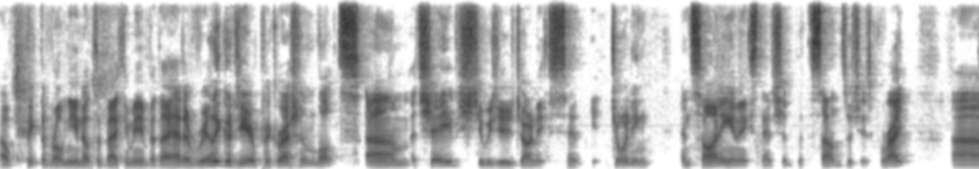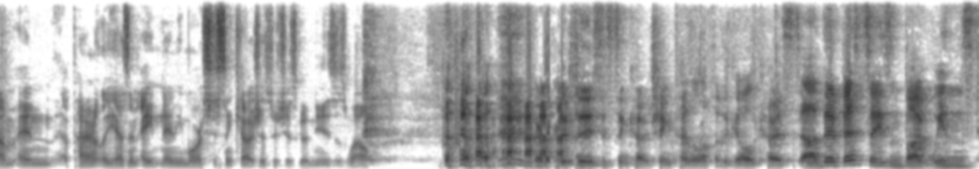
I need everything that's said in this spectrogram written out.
I picked the wrong year not to back him in, but they had a really good year of progression. Lots um, achieved. She was joining, joining and signing an extension with the Suns, which is great. Um, and apparently hasn't eaten any more assistant coaches, which is good news as well. Very good for the assistant coaching panel up at the Gold Coast. Uh, their best season by wins,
